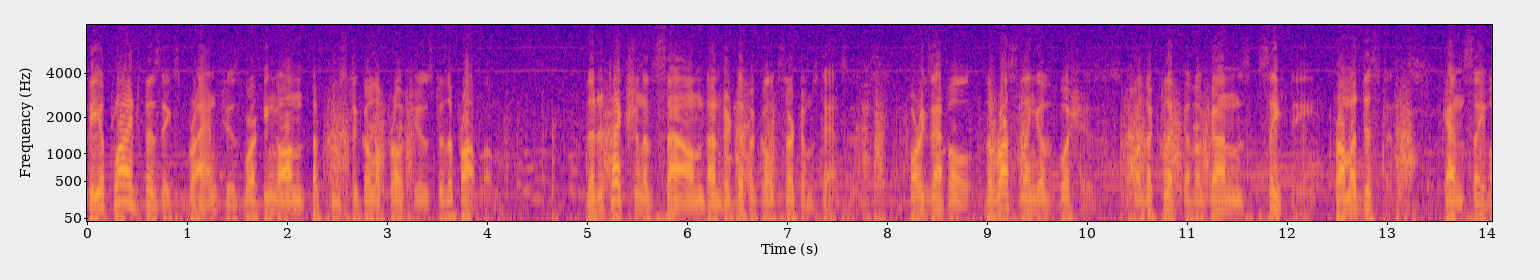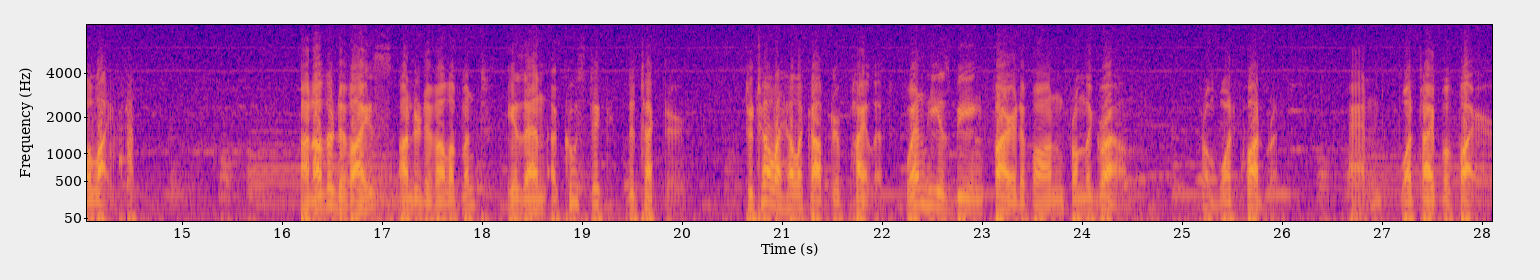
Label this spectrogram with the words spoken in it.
The Applied Physics branch is working on acoustical approaches to the problem. The detection of sound under difficult circumstances, for example, the rustling of bushes or the click of a gun's safety from a distance, can save a life. Another device under development is an acoustic detector to tell a helicopter pilot when he is being fired upon from the ground, from what quadrant, and what type of fire.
